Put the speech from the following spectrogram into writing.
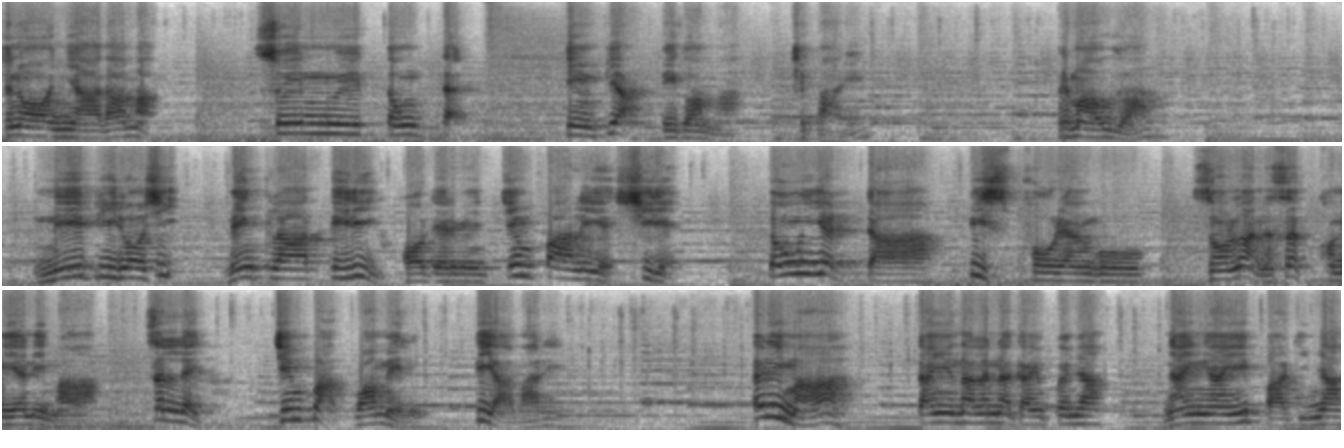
ကျွန်တော်ညာသားမှဆွေးနွေးသုံးသပ်တင်ပြပေးသွားမှာဖြစ်ပါတယ်ပထမဦးစွာနေပြည်တော်ရှိမင်္ဂလာတီရီဟိုတယ်တွင်ကျင်းပလျက်ရှိတဲ့ 3ရက်တာ Peace Forum ကိုဇွန်လ29ရက်နေ့မှာဆက်လက်ကျင်းပသွားမယ်လို့သိရပါတယ်အဲ့ဒီမှာတိုင်းရင်းသားလက်နက်ကိုင်ဖွဲ့များနိုင်ငံရေးပါတီများ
